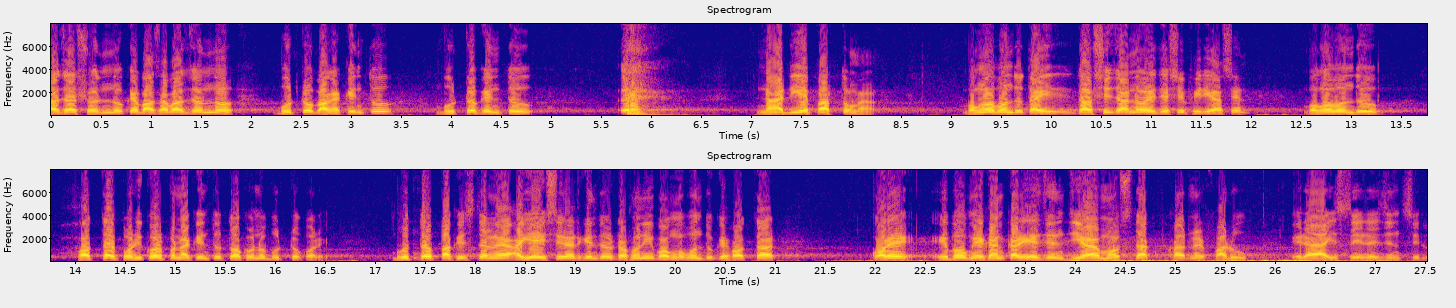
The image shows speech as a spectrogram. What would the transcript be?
হাজার সৈন্যকে বাঁচাবার জন্য ভুট্টো বাঙা। কিন্তু ভুট্টো কিন্তু, না দিয়ে পারতো না। বঙ্গবন্ধু তাই দশই জানুয়ারি দেশে ফিরে আসেন। বঙ্গবন্ধু হত্যার পরিকল্পনা কিন্তু তখনও ভুট্টো করে। ভুট্টো পাকিস্তানের আইআইসিরা কিন্তু তখনই বঙ্গবন্ধুকে হত্যা করে এবং এখানকার এজেন্ট জিয়া মোস্তাক খানের ফারুক, এরা আইএসের এজেন্ট ছিল।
